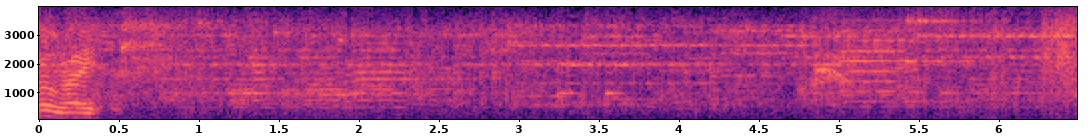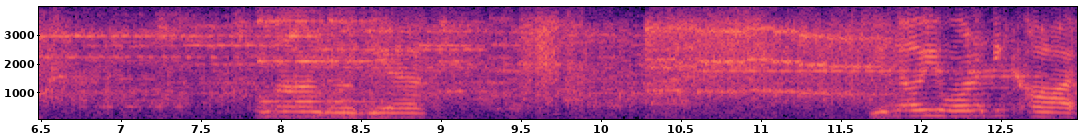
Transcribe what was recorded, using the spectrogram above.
Alright. Come on, Lugia. You know you want to be caught.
